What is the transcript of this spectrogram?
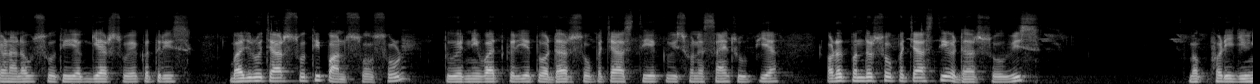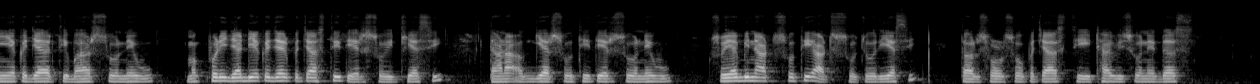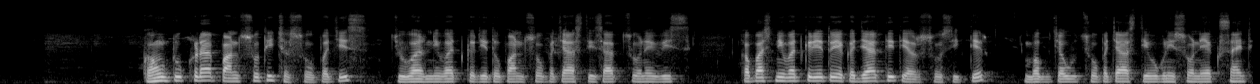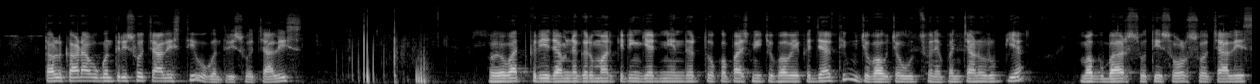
ચણા નવસોથી અગિયારસો એકત્રીસ, બાજરો ચારસોથી પાંચસો સોળ, તુવેરની વાત કરીએ તો અઢારસો પચાસથી એકવીસો ને સાઠ રૂપિયા, અડદ પંદરસો પચાસથી અઢારસો વીસ, મગફળી ઝીણી એક હજારથી બારસો નેવું, મગફળી જાડી એક હજાર પચાસથી તેરસો અઠ્યાસી ધાણા અગિયારસોથી તેરસો નેવું, સોયાબીન આઠસોથી આઠસો ચોર્યાસી, તલ સોળસો પચાસથી અઠાવીસો ને દસ, ઘઉં ટુકડા પાંચસોથી છસો પચીસ જુવારની વાત કરીએ તો પાંચસો પચાસથી સાતસો ને વીસ. કપાસની વાત કરીએ તો એક હજારથી તેરસો સિત્તેર. મગ ચૌદસો પચાસથી ઓગણીસો ને એકસાઠ. તલકાળા ઓગણત્રીસો ચાલીસથી ઓગણત્રીસો ચાલીસ. હવે વાત કરીએ જામનગર માર્કેટિંગ યાર્ડની અંદર તો કપાસ નીચો ભાવ એક હજારથી ઊંચો ભાવ ચૌદસો ને પંચાણું રૂપિયા. મગ બારસોથી સોળસો ચાલીસ.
